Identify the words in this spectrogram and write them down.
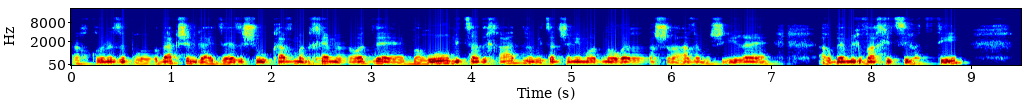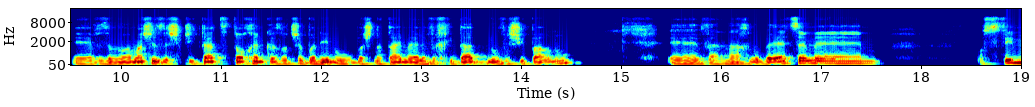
אנחנו קוראים לזה production guide, זה איזשהו קו מנחה מאוד אה, ברור מצד אחד, ומצד שני מאוד מעורר השראה ומשאיר אה, הרבה מרווח יצירתי, אה, וזה ממש איזו שיטת תוכן כזאת שבנינו בשנתיים האלה וחידדנו ושיפרנו, אה, ואנחנו בעצם אה, אוספים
